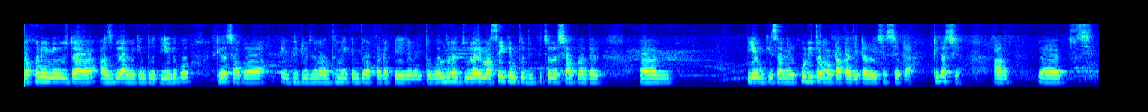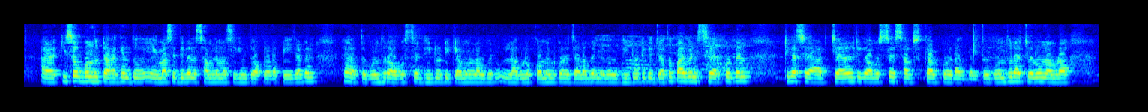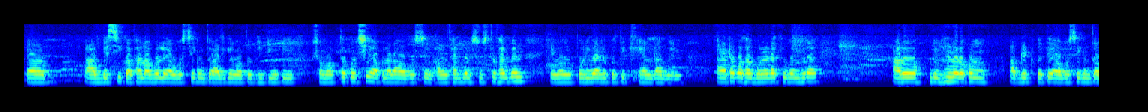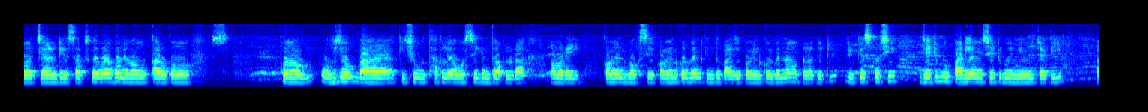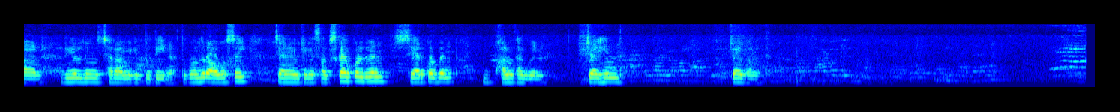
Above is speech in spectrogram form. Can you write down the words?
যখনই নিউজটা আসবে আমি কিন্তু দিয়ে দেবো। ঠিক আছে, আপনারা এই ভিডিওটির মাধ্যমে কিন্তু আপনারা পেয়ে যাবেন। তো বন্ধুরা, জুলাই মাসেই কিন্তু দিতে চলেছে আপনাদের পিএম কিষানের কুড়িতম টাকা যেটা রয়েছে সেটা। ঠিক আছে? আর কৃষক বন্ধু, টাকা কিন্তু এই মাসে দিবেন, সামনের মাসে কিন্তু আপনারা পেয়ে যাবেন। হ্যাঁ তো বন্ধুরা, অবশ্যই ভিডিওটি কেমন লাগবে লাগল কমেন্ট করে জানাবেন এবং ভিডিওটিকে যত পারবেন শেয়ার করবেন, ঠিক আছে? আর চ্যানেলটিকে অবশ্যই সাবস্ক্রাইব করে রাখবেন। তো বন্ধুরা, চলুন আমরা আর বেশি কথা না বলে অবশ্যই কিন্তু আজকের মতো ভিডিওটি সমাপ্ত করছি। আপনারা অবশ্যই ভালো থাকবেন, সুস্থ থাকবেন এবং পরিবারের প্রতি খেয়াল রাখবেন। আর একটা কথা বলে রাখি বন্ধুরা আরও বিভিন্ন রকম আপডেট পেতে অবশ্যই কিন্তু আমার চ্যানেলটিকে সাবস্ক্রাইব রাখুন এবং কারও কোনো কোনো অভিযোগ বা কিছু থাকলে অবশ্যই কিন্তু আপনারা আমার এই কমেন্ট বক্সে কমেন্ট করবেন। কিন্তু বাজে কমেন্ট করবেন না। আপনাকে রিকোয়েস্ট করছি, যেটুকু পারি আমি সেটুকুই নিউজটা দিই। আর রিয়েল নিউজ ছাড়া আমি কিন্তু দিই না। তো বন্ধুরা, অবশ্যই চ্যানেলটিকে সাবস্ক্রাইব করে দেবেন শেয়ার করবেন। ভালো থাকবেন। জয় হিন্দ, জয় ভারত।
